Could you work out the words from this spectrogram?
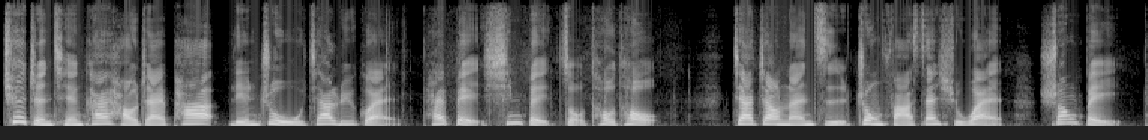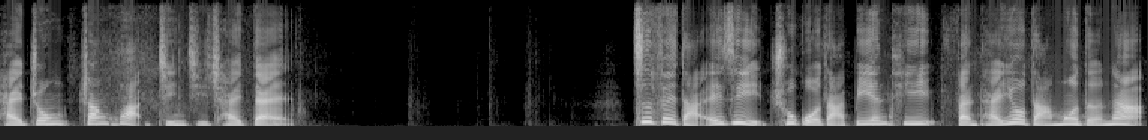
确诊前开豪宅趴，连住五家旅馆，台北、新北走透透。家教男子重罚三十万，双北、台中、彰化紧急拆弹。自费打 A Z，出国打 B N T，返台又打莫德纳。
